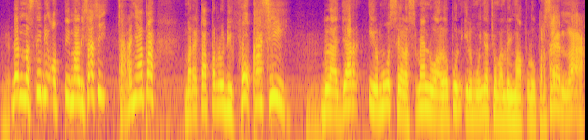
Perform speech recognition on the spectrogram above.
dan mesti dioptimalisasi. Caranya apa? Mereka perlu divokasi belajar ilmu salesman walaupun ilmunya cuma 50% lah.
